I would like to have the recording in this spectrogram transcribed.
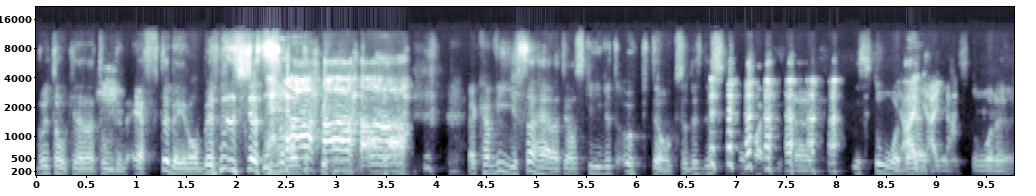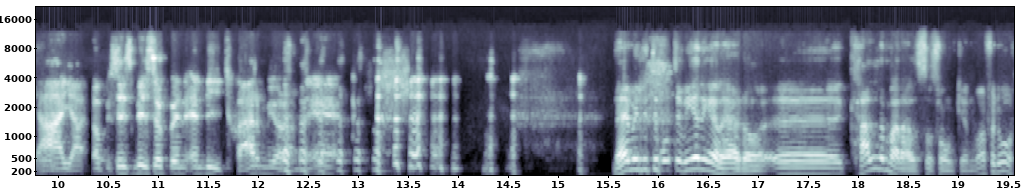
Det var ju tråkigt att jag tog den efter dig Robin. Det känns som att jag kan visa här att jag har skrivit upp det också. Det, det står faktiskt där. Det står Ja, där. ja, ja. Det står, Ja, ja, jag har precis visat upp en, en vit skärm, Göran. Det- Nej, men lite motiveringar här då. Eh, Kalmar alltså, Sonken. Varför då?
